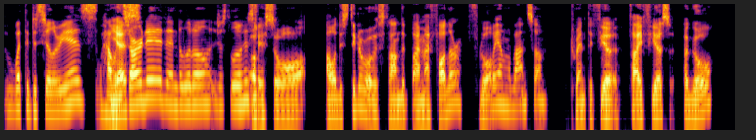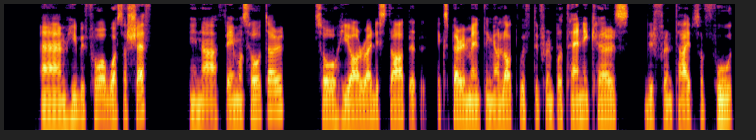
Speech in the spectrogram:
what the distillery is, how yes. it started, and a little just a little history? Okay, so our distillery was founded by my father, Florian Rabanser, 25 years ago. And he before was a chef in a famous hotel. So he already started experimenting a lot with different botanicals, different types of food.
